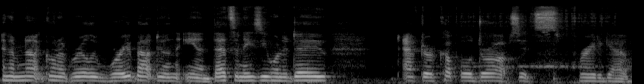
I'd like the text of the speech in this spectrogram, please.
And I'm not going to really worry about doing the end. That's an easy one to do. After a couple of drops, it's ready to go.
